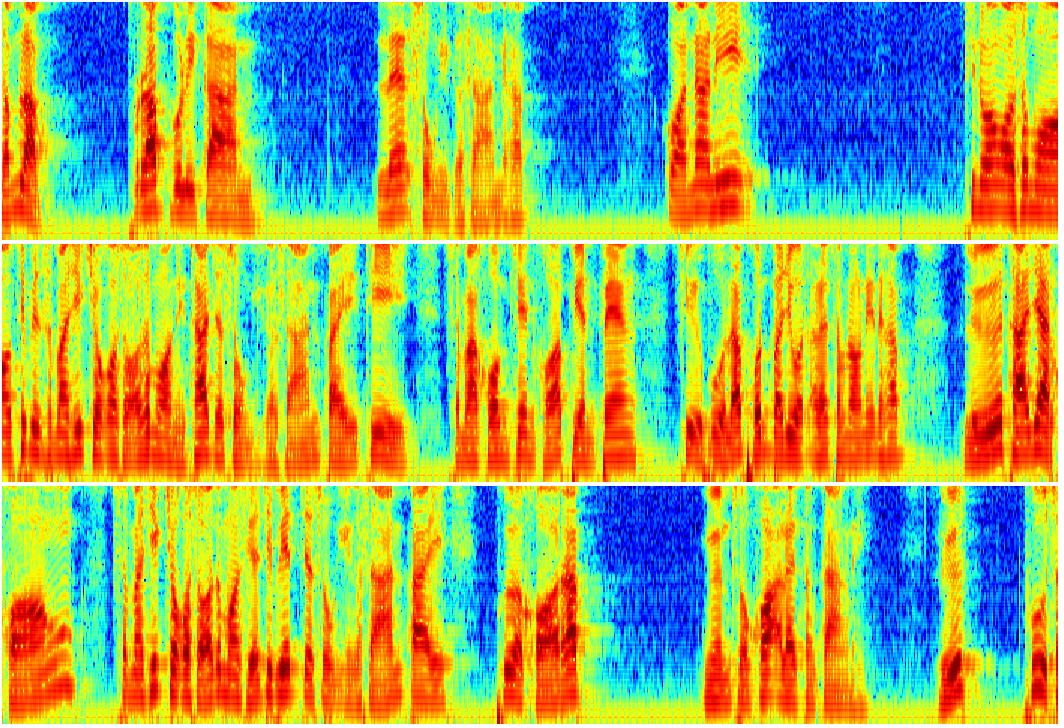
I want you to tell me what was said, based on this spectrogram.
สำหรับรับบริการ และส่งเอกสารนะครับ ก่อนหน้านี้ พี่น้องอสมที่เป็นสมาชิกชกสอสมนี่ถ้าจะส่งเอกสารไปที่สมาคม เช่น ขอเปลี่ยนแปลงชื่อผู้รับผลประโยชน์อะไรทำนองนี้นะครับ หรือทายาทของสมาชิกชกสอสมเสียชีวิต จะส่งเอกสารไปเพื่อขอรับเงินสงเคราะห์อะไรต่างๆนี่หรือผู้ส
